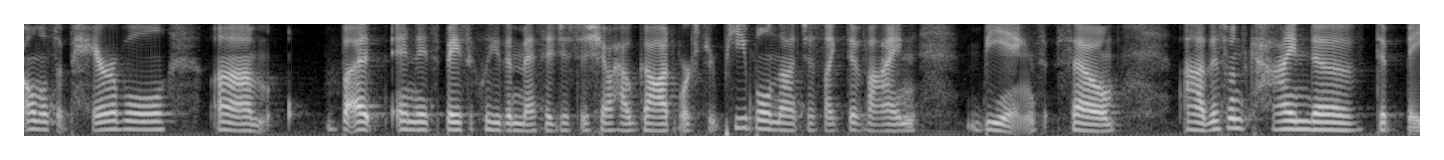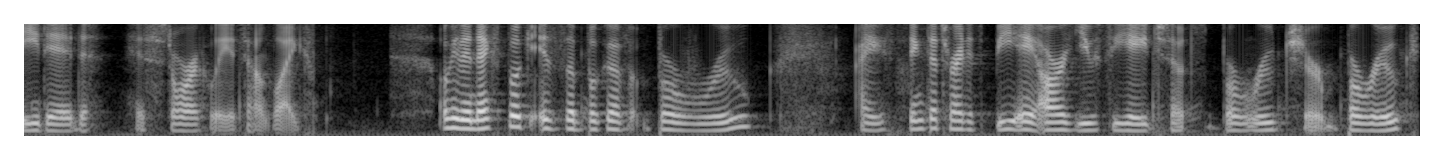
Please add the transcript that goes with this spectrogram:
almost a parable, um, but and it's basically the message is to show how God works through people, not just like divine beings. So uh, this one's kind of debated historically. It sounds like. Okay, the next book is the book of Baruch. I think that's right. It's B A R U C H, so it's Baruch or Baruch.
